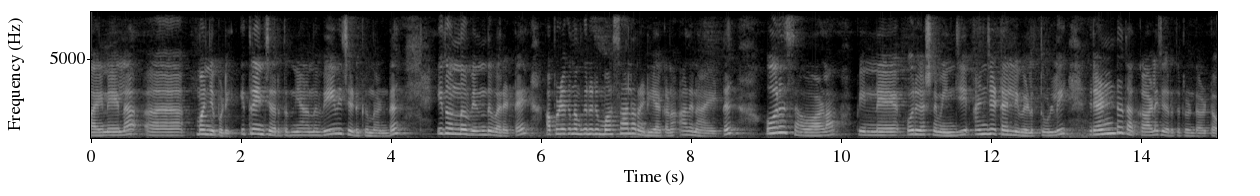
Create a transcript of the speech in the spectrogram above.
വയനയില ആ, മഞ്ഞൾപ്പൊടി. ഇത്രയും ചേർത്ത് ഞാനൊന്ന് വേവിച്ചെടുക്കുന്നുണ്ട്. ഇതൊന്ന് വെന്ത് വരട്ടെ. അപ്പോഴേക്കും നമുക്കിനൊരു മസാല റെഡിയാക്കണം. അതിനായിട്ട് ഒരു സവാള പിന്നെ ഒരു കഷ്ണം ഇഞ്ചി അഞ്ച് അഞ്ചെട്ടല്ലി വെളുത്തുള്ളി രണ്ട് തക്കാളി ചേർത്തിട്ടുണ്ട് കേട്ടോ.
